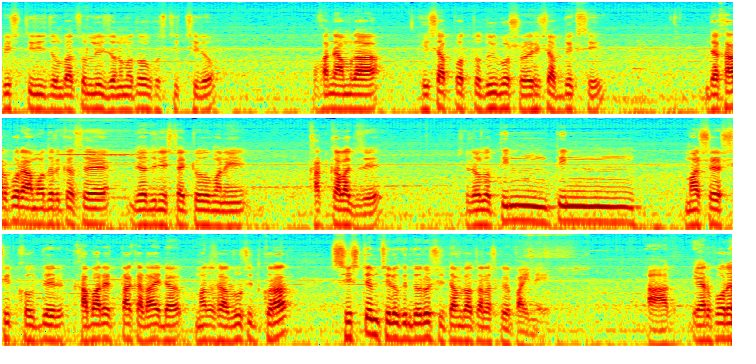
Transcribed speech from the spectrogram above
বিশ তিরিশ জন বা চল্লিশ জনের মতো উপস্থিত ছিল। ওখানে আমরা হিসাবপত্র, দুই বছরের হিসাব দেখছি। দেখার পরে আমাদের কাছে যে জিনিসটা একটু মানে খাটকা লাগছে, সেটা হলো তিন তিন মাসের শিক্ষকদের খাবারের টাকাটা, এটা মাদ্রাসা রসিদ করার সিস্টেম ছিল, কিন্তু ওই রসিদটা আমরা তালাশ করে পাই নাই। আর এরপরে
